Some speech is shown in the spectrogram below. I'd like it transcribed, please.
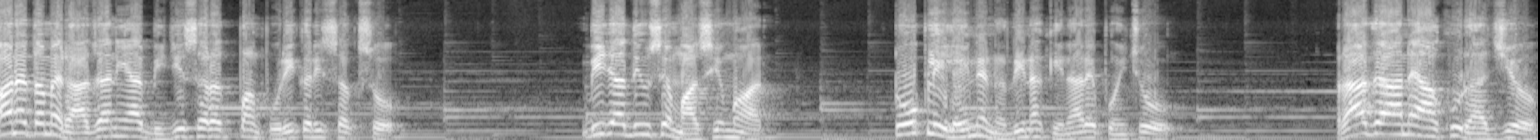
અને તમે રાજાની આ બીજી શરત પણ પૂરી કરી શકશો. બીજા દિવસે માછીમાર ટોપલી લઈને નદીના કિનારે પહોંચ્યો. રાજા અને આખું રાજ્ય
